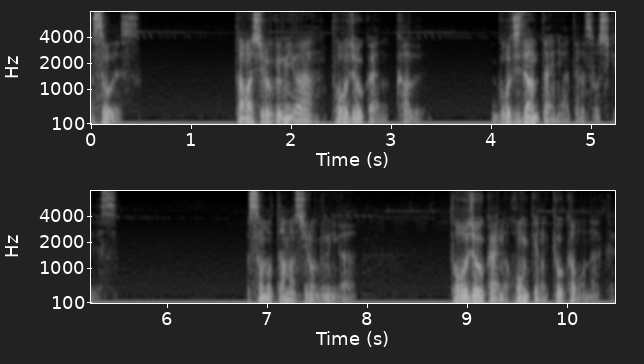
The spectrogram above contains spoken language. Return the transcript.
そうです。玉城組は東上会の下部5次団体にあたる組織ですその玉城組が東上会の本家の許可もなく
